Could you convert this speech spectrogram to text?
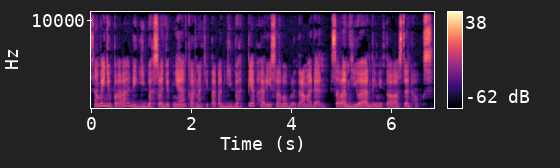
Sampai jumpa di gibah selanjutnya karena kita akan gibah tiap hari selama bulan Ramadan. Salam jiwa anti mitos dan hoax.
